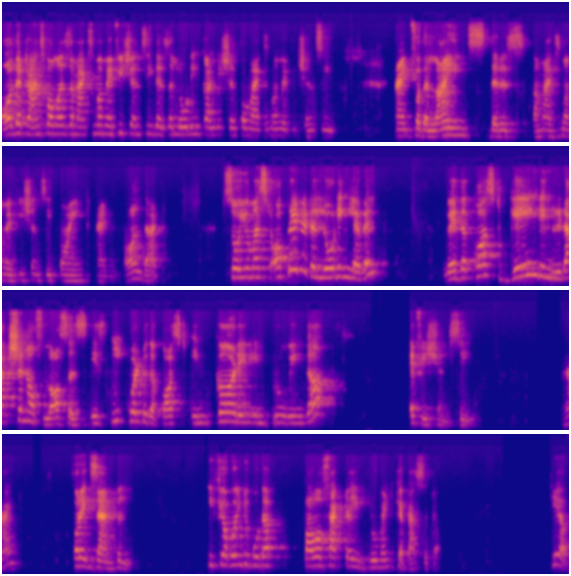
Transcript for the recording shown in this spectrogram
all the transformers, the maximum efficiency, there's a loading condition for maximum efficiency. And for the lines, there is a maximum efficiency point and all that. So you must operate at a loading level where the cost gained in reduction of losses is equal to the cost incurred in improving the efficiency, right? For example, if you're going to put up power factor improvement capacitor here.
